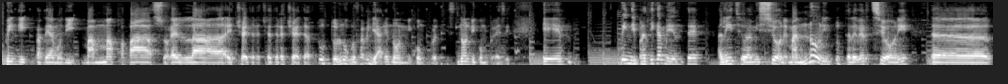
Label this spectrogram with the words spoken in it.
Quindi parliamo di mamma papà sorella eccetera eccetera eccetera tutto il nucleo familiare nonni compresi, nonni compresi. e quindi praticamente all'inizio della missione, ma non in tutte le versioni, eh,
